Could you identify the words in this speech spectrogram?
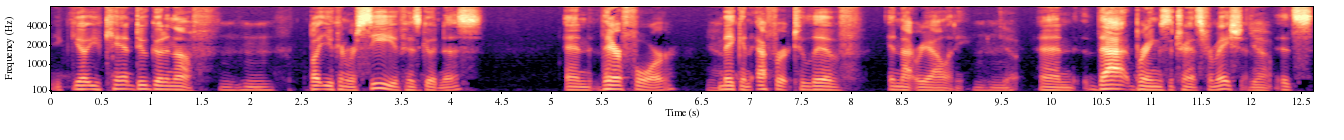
You you, you can't do good enough, Mm-hmm. but you can receive His goodness, and therefore Yeah. make an effort to live in that reality. Mm-hmm. Yeah. And that brings the transformation. Yeah. It's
